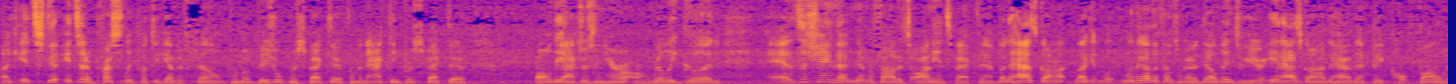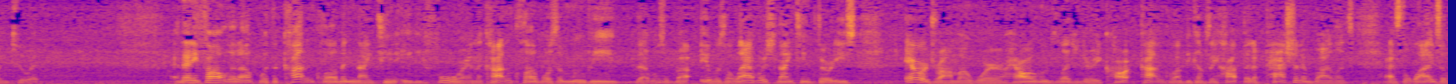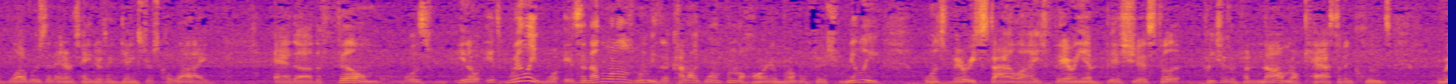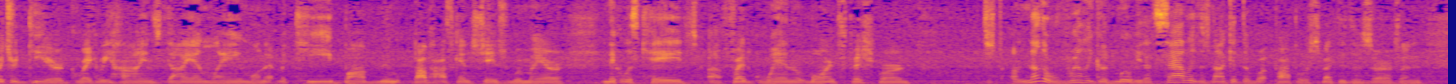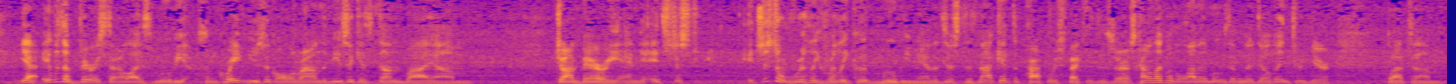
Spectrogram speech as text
like it's still, it's an impressively put together film from a visual perspective, from an acting perspective. All the actors in here are really good. And it's a shame that it never found its audience back then, but it has gone on, like with the other films we're going to delve into here, it has gone on to have that big cult following to it. And then he followed it up with The Cotton Club in 1984. And The Cotton Club was a movie that was about, it was a lavish 1930s era drama where Harlem's legendary Cotton Club becomes a hotbed of passion and violence as the lives of lovers and entertainers and gangsters collide. And uh, the film was, you know, it's really, it's another one of those movies that kind of like One from the Heart and Rumble Fish really was very stylized, very ambitious, features a phenomenal cast that includes Richard Gere, Gregory Hines, Diane Lane, Lonette McKee, Bob New- Bob Hoskins, James Remar, Nicolas Cage, uh, Fred Gwynne, Laurence Fishburne, just another really good movie that sadly does not get the proper respect it deserves. And yeah, it was a very stylized movie. Some great music all around. The music is done by um, John Barry, and it's just it's just a really really good movie, man. It just does not get the proper respect it deserves. Kind of like with a lot of the movies I'm going to delve into here, but. Um,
